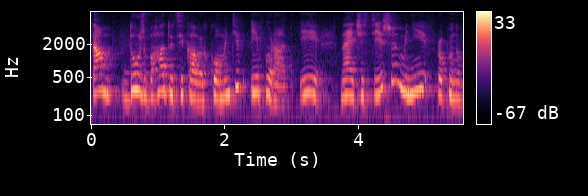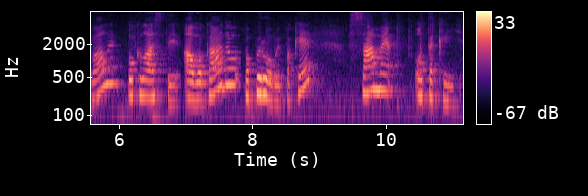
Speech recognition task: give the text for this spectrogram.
Там дуже багато цікавих коментів і порад. І найчастіше мені пропонували покласти авокадо, в паперовий пакет, саме отакий.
